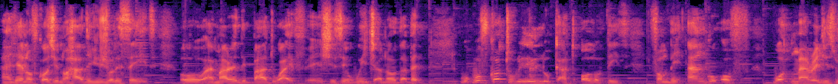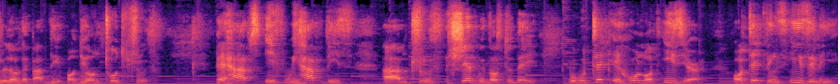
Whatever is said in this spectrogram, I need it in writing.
and then of course you know how they usually say it. Oh, I married the bad wife, uh, she's a witch and all that. But we've got to really look at all of this from the angle of what marriage is really all about, the the untold truth. Perhaps if we have this um, truth shared with us today, we will take a whole lot easier or take things easily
